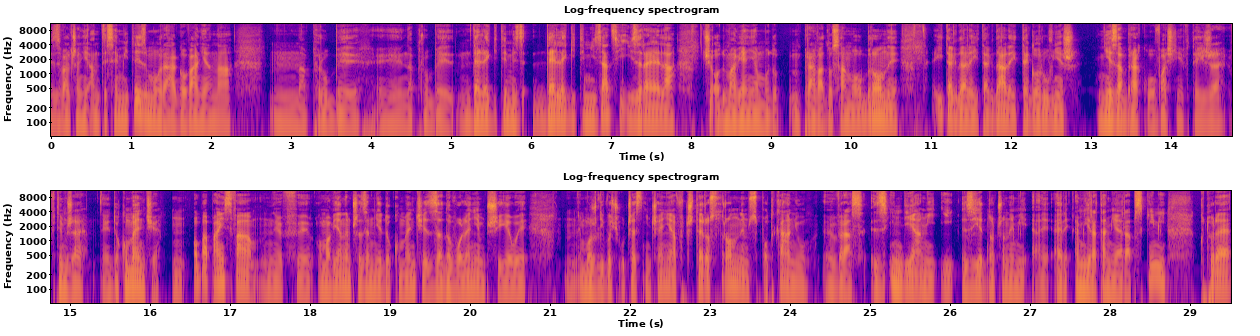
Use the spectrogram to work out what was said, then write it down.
zwalczania antysemityzmu, reagowania na mm, na próby, na próby delegitymiz delegitymizacji Izraela, czy odmawiania mu do, prawa do samoobrony itd., tak itd. Tak Tego również nie zabrakło właśnie w, tejże, w tymże dokumencie. Oba państwa w omawianym przeze mnie dokumencie z zadowoleniem przyjęły możliwość uczestniczenia w czterostronnym spotkaniu wraz z Indiami i Zjednoczonymi Emiratami Arabskimi, które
